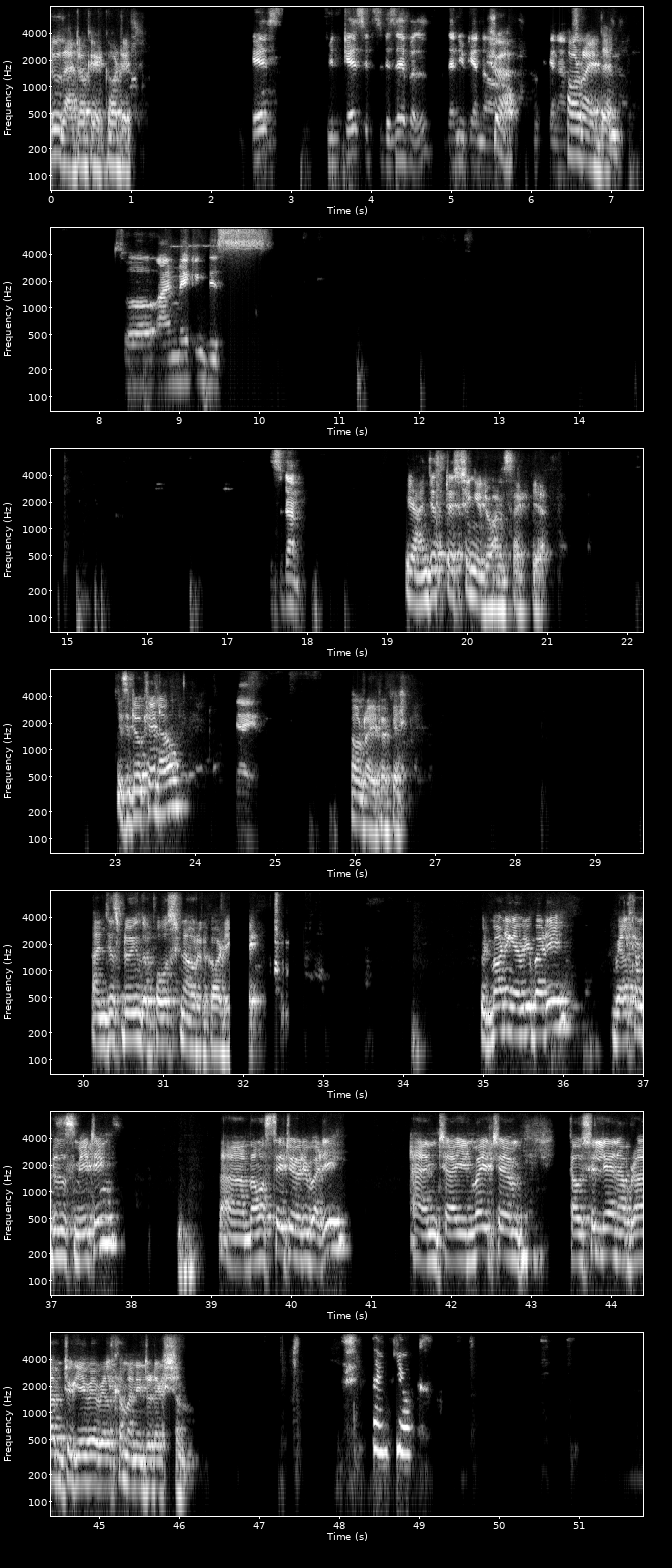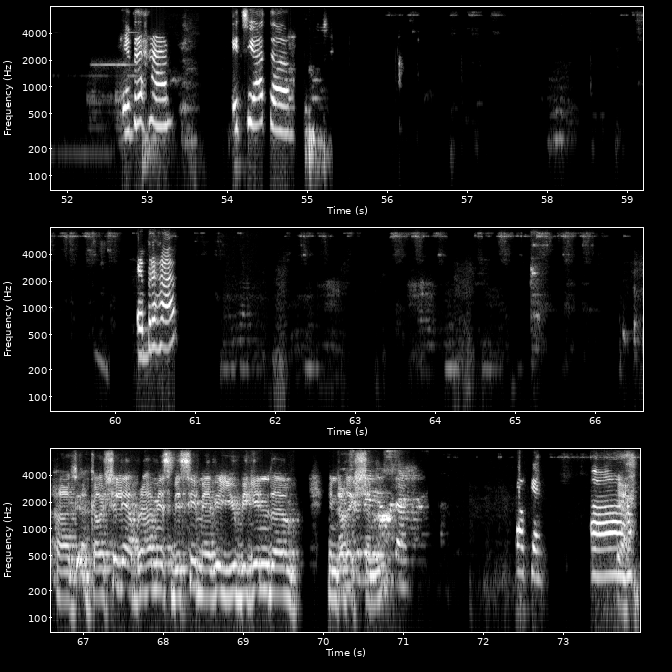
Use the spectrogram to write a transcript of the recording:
do that. Okay, got it. case in case it's disabled, then you can. Uh, Sure. you can All right then. So I'm making this. It's done. Yeah, I'm just testing it one sec. Yeah. Is it okay now? Yeah, yeah. All right, okay. I'm just doing the post now recording. Good morning, everybody. Welcome to this meeting. Uh, namaste to everybody. And I invite um, Kousalya and Abraham to give a welcome and introduction. Thank you. Abraham, it's your turn. Abraham, Uh, Kousalya, Abraham is busy. Maybe you begin the introduction. okay. Uh,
